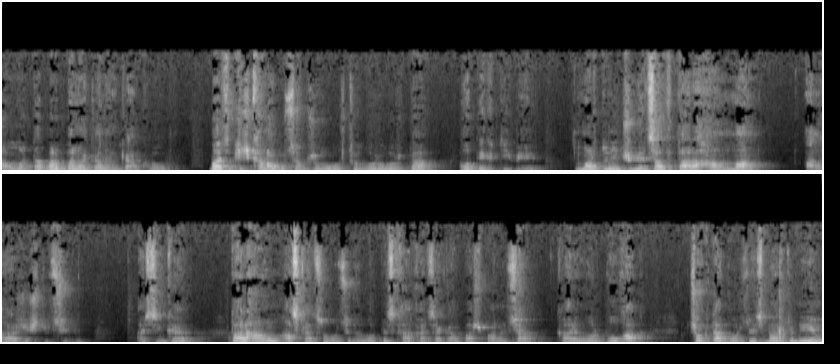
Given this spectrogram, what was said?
համեմատաբար բնականon կյանքով, բայց քիչ քանակությամբ ժողովուրդը, որը որ դա օբյեկտիվ է, Մարտունին ունեցավ տարահանման անհրաժեշտություն, այսինքն տարհանում հասկացողությունը որպես քաղաքացիական պաշտպանության կարևոր օղակ չօգտագործեց Մարտունիում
